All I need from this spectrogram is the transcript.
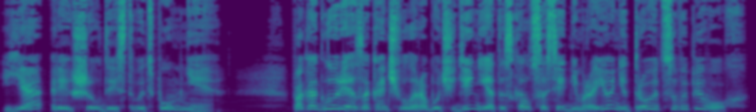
Я решил действовать поумнее. Пока Глория заканчивала рабочий день, я отыскал в соседнем районе троицу выпивох,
